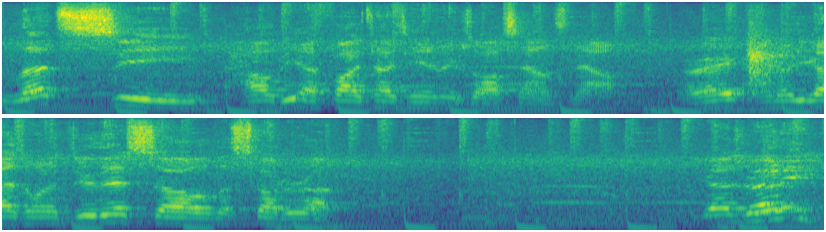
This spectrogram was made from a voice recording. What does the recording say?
let's see how the FI titanium exhaust sounds now. All right, I know you guys want to do this, so let's start her up. You guys ready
